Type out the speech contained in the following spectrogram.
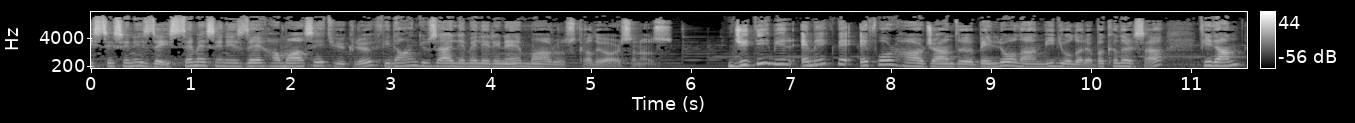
İsteseniz de istemeseniz de hamaset yüklü fidan güzellemelerine maruz kalıyorsunuz. Ciddi bir emek ve efor harcandığı belli olan videolara bakılırsa Fidan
